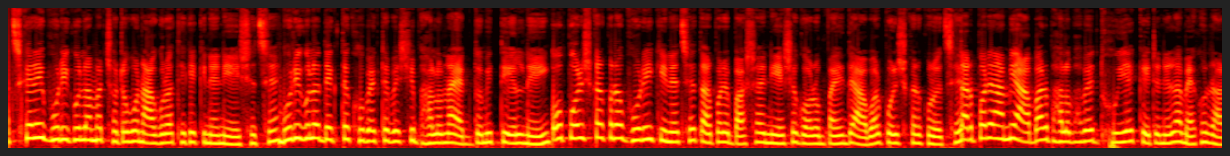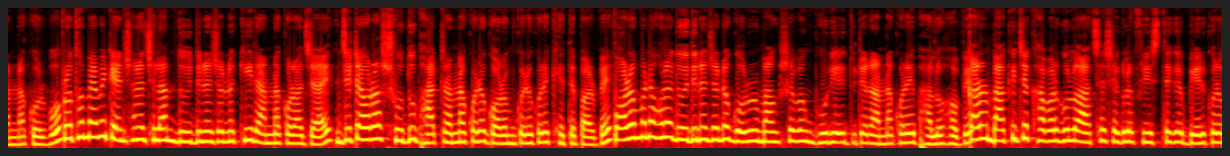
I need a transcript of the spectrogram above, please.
আজকের এই ভুড়িগুলো আমার ছোট বোন আগুরা থেকে কিনে নিয়ে এসেছে। ভুড়িগুলো দেখতে খুব একটা বেশি ভালো না, একদমই তেল নেই। ও পরিষ্কার করা ভুড়ি কিনেছে, তারপরে বাসায় নিয়ে এসে গরম পানি দিয়ে আবার পরিষ্কার করেছে। তারপরে আমি আবার ভালোভাবে ধুয়ে কেটে নিলাম, এখন রান্না করব। প্রথমে আমি টেনশনে ছিলাম, দুই দিনের জন্য কি রান্না করা যায়, যেটা ওরা শুধু ভাত রান্না করে, গরম করে করে খেতে পারবে। পরে মনে হলো দুই দিনের জন্য গরুর মাংস এবং ভুড়ি এই দুইটা রান্না করাই ভালো হবে। কারণ বাকি যে খাবারগুলো আছে সেগুলো ফ্রিজ থেকে বের করে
